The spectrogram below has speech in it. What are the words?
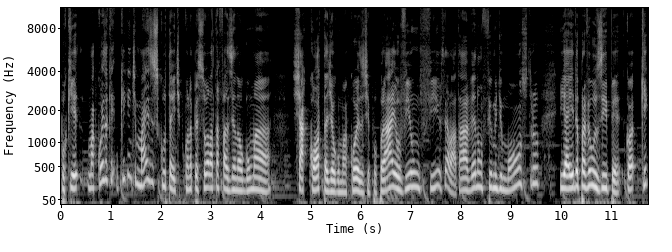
Porque uma coisa que. O que a gente mais escuta aí, tipo, quando a pessoa ela tá fazendo alguma chacota de alguma coisa, tipo, por, ah, eu vi um filme, sei lá, tava vendo um filme de monstro e aí deu pra ver o zíper. Que,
